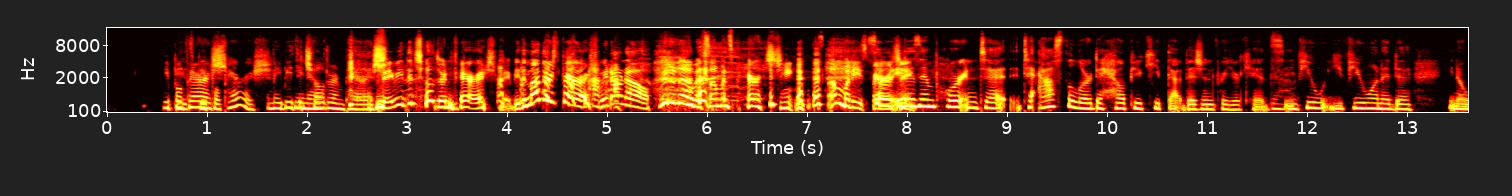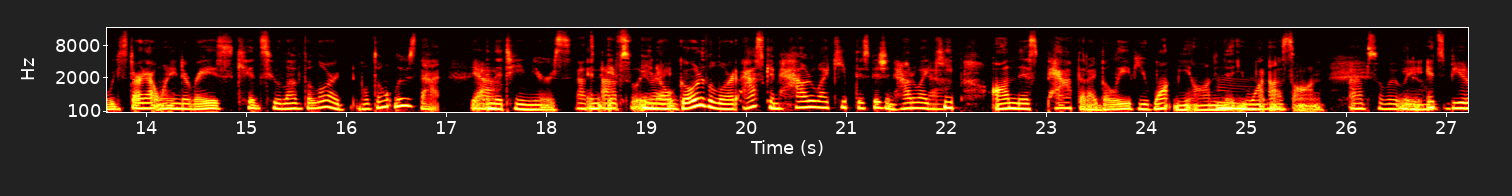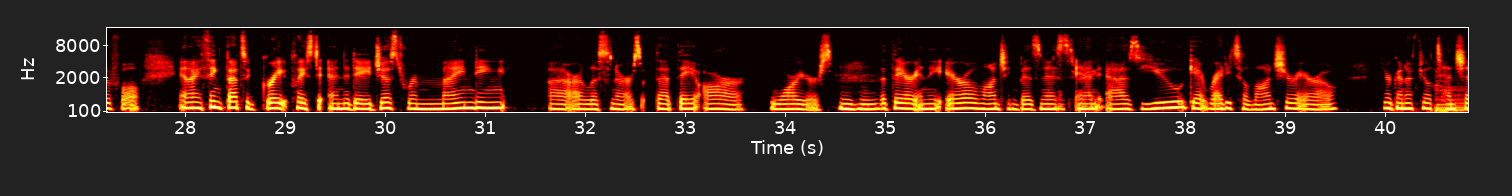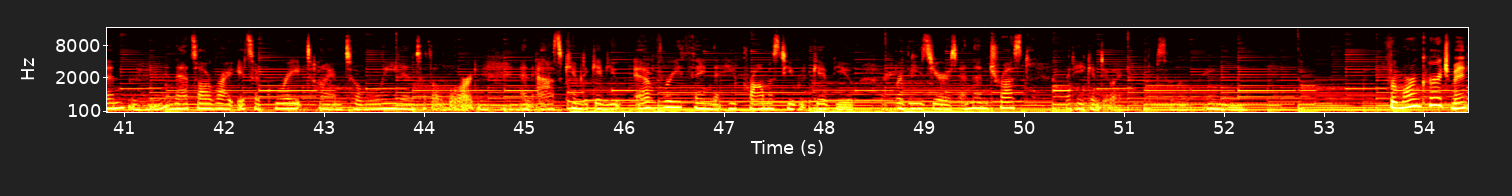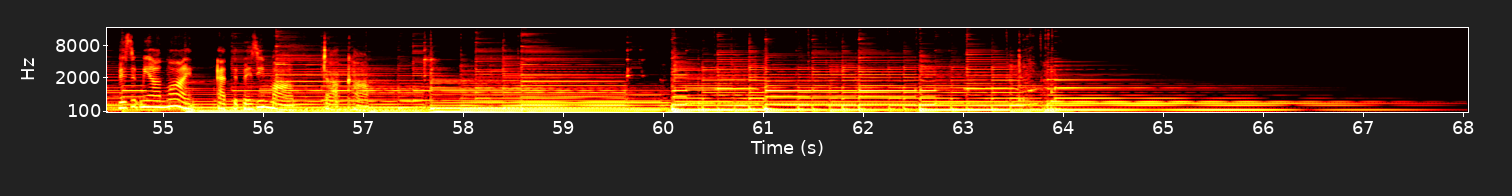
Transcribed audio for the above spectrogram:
People perish. people perish, Maybe the know. children perish. maybe the children perish, maybe the mothers perish. We don't know. we don't know, but someone's perishing. Somebody's perishing. So it is important to to ask the Lord to help you keep that vision for your kids. If you if you wanted to, you know, we start out wanting to raise kids who love the Lord. Well, don't lose that Yeah. in the teen years. That's and absolutely if, you know, right. go to the Lord, ask him, how do I keep this vision? How do I keep on this path that I believe you want me on and that you want Mm. us on? Absolutely. It's beautiful. And I think that's a great place to end today, just reminding uh, our listeners that they are warriors, mm-hmm. that they are in the arrow launching business. And as you get ready to launch your arrow, you're going to feel tension, mm-hmm. and that's all right. It's a great time to lean into the Lord mm-hmm. and ask Him to give you everything that He promised He would give you for these years, and then trust that He can do it. Absolutely. For more encouragement, visit me online at thebusymom.com.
